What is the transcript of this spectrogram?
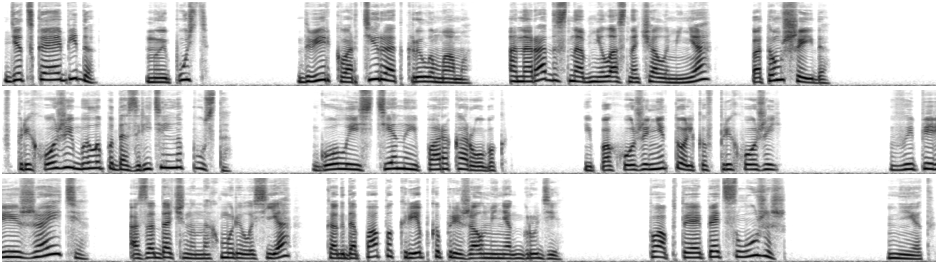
Детская обида? Ну и пусть. Дверь квартиры открыла мама. Она радостно обняла сначала меня, потом Шейда. В прихожей было подозрительно пусто голые стены и пара коробок. И, похоже, не только в прихожей. «Вы переезжаете?» — озадаченно нахмурилась я, когда папа крепко прижал меня к груди. «Пап, ты опять служишь?» «Нет».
